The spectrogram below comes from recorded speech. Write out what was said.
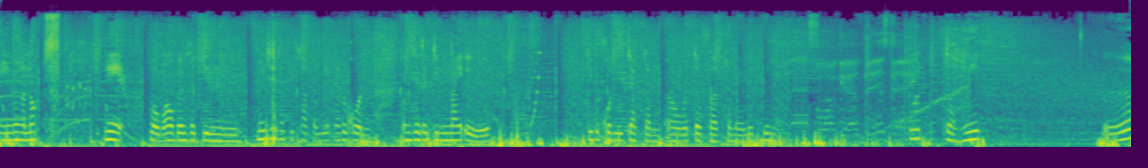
นี้แล้วกันเนาะ นี่ผมเอาเป็นสกิน ไม่ใช่สกินคาตาเยสนะทุกคน มันคือสกินนายเอ๋อที่ทุกคนรู้จักกัน เอาวัตเตอร์ฟัทำไมไม่ขึ้น What the heck เออ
